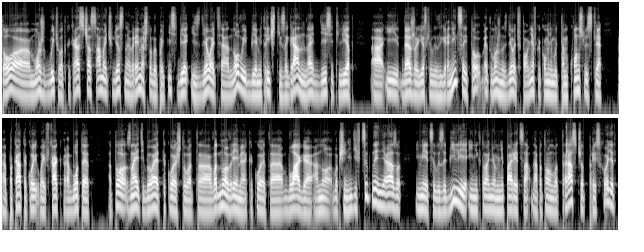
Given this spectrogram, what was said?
то, э, может быть, вот как раз сейчас самое чудесное время, чтобы пойти себе и сделать э, новый биометрический загран на 10 лет. А, и даже если вы за границей, то это можно сделать вполне в каком-нибудь там консульстве, пока такой лайфхак работает. А то, знаете, бывает такое, что вот в одно время какое-то благо, оно вообще не дефицитное ни разу, имеется в изобилии, и никто о нем не парится, а потом вот раз что-то происходит,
